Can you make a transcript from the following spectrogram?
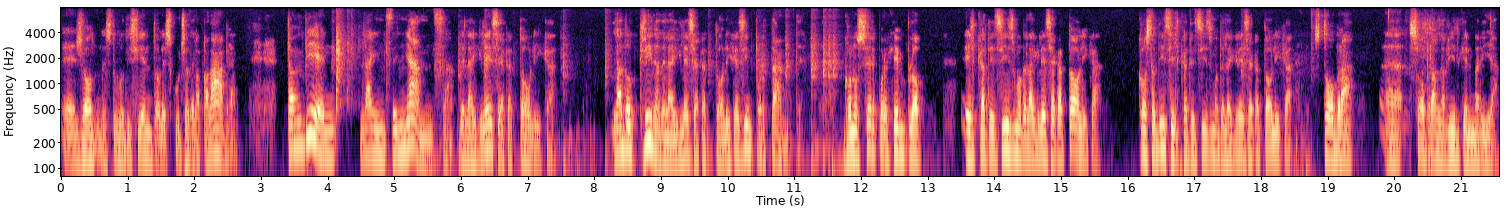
Eh, yo estuve diciendo la escucha de la palabra. También la enseñanza de la Iglesia Católica, la doctrina de la Iglesia Católica es importante. Conocer, por ejemplo, el catecismo de la Iglesia Católica. Cosa dice el catecismo de la Iglesia Católica sobre eh, sopra la Virgen María.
